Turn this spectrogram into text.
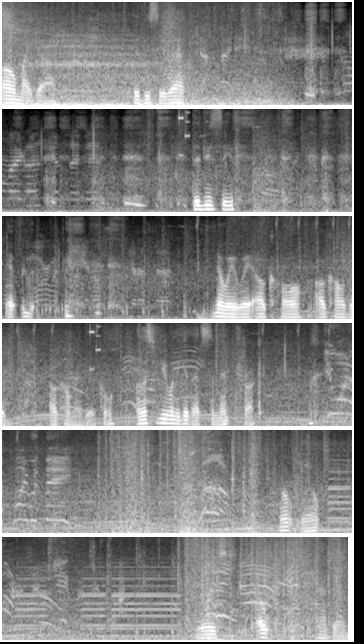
Oh my god. Did you see that? Did you see? It, no, wait, wait. I'll call. I'll call the. I'll call my vehicle. Unless if you want to get that cement truck. With me? Oh well. Really? Oh, goddamn.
